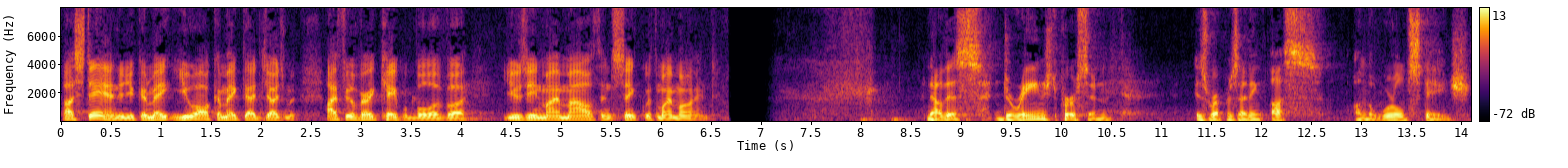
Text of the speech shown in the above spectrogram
uh, stand, and you can make you all can make that judgment. I feel very capable of uh, using my mouth in sync with my mind. Now, this deranged person is representing us on the world stage.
